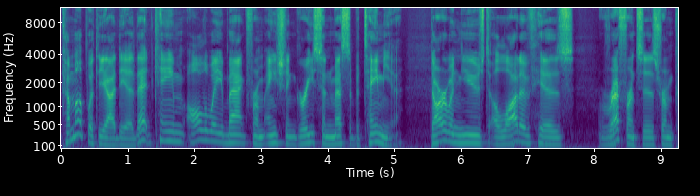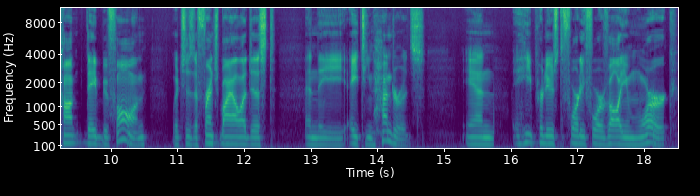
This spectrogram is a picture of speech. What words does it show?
come up with the idea. That came all the way back from ancient Greece and Mesopotamia. Darwin used a lot of his references from Comte de Buffon, which is a French biologist in the 1800s, and he produced a 44 volume work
